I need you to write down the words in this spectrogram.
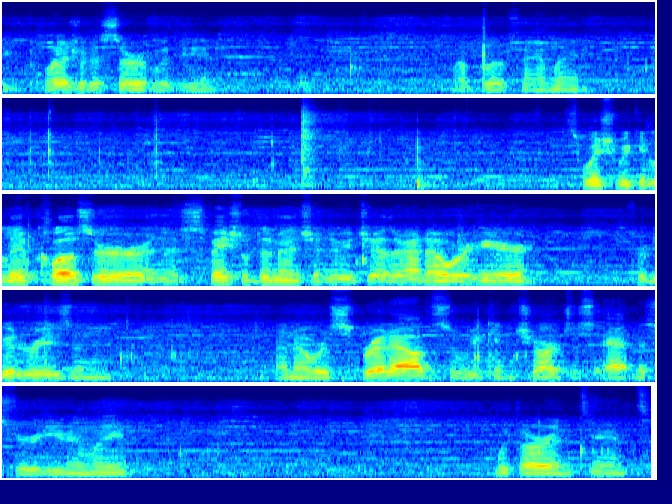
It's a pleasure to serve with you, my blood family. Just wish we could live closer in this spatial dimension to each other. I know we're here for good reason. I know we're spread out so we can charge this atmosphere evenly with our intent.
